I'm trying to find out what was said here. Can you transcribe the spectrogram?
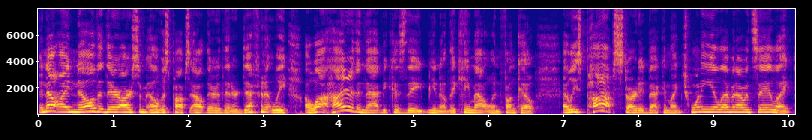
And now I know that there are some Elvis pops out there that are definitely a lot higher than that because they, you know, they came out when Funko, at least Pops started back in like 2011, I would say. Like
